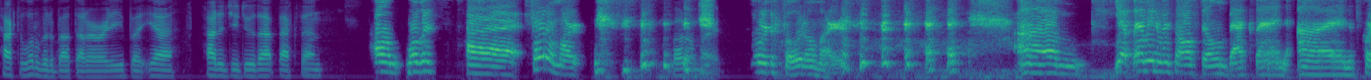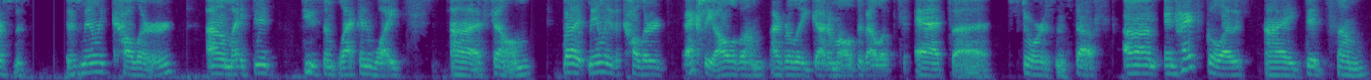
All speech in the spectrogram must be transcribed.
talked a little bit about that already, but yeah, how did you do that back then? Um, what was uh, Photomart? Photomart. or Photomart. um, yep, I mean it was all film back then, uh, and of course it was it was mainly color. Um, I did do some black and whites uh, film, but mainly the colored. Actually, all of them. I really got them all developed at uh, stores and stuff. Um, in high school, I was I did some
